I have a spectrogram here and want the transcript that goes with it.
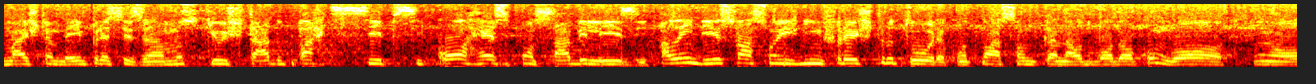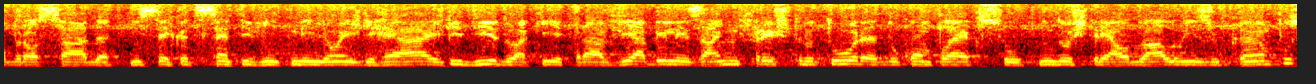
mas também precisamos que o Estado participe, se corresponsabilize. Além disso, ações de infraestrutura, continuação do canal do Bodó Congó, uma obra em cerca de 120 milhões de reais, pedido aqui para viabilizar a infraestrutura do complexo industrial do Aloysio Campos,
